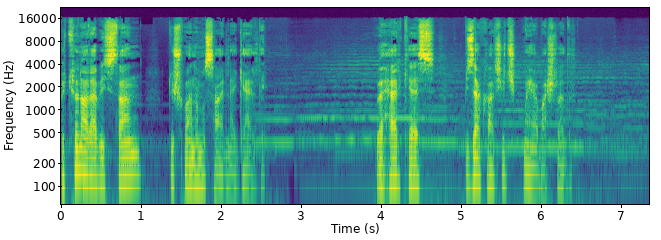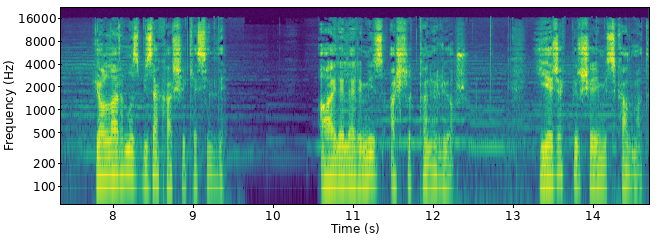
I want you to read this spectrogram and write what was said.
Bütün Arabistan düşmanımız haline geldi. Ve herkes bize karşı çıkmaya başladı. Yollarımız bize karşı kesildi. Ailelerimiz açlıktan ölüyor. Yiyecek bir şeyimiz kalmadı.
